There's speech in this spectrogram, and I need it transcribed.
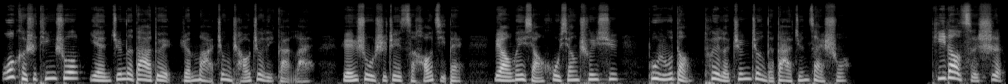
我可是听说演军的大队人马正朝这里赶来，人数是这次好几倍。两位想互相吹嘘，不如等退了真正的大军再说。”提到此事，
